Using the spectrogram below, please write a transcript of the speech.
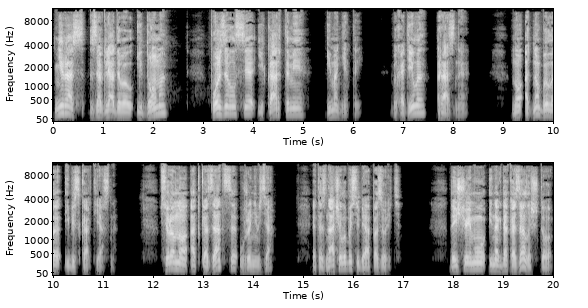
Не раз заглядывал и дома, пользовался и картами, и монетой. Выходило разное. Но одно было и без карт ясно. Все равно отказаться уже нельзя. Это значило бы себя опозорить. Да еще ему иногда казалось, что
